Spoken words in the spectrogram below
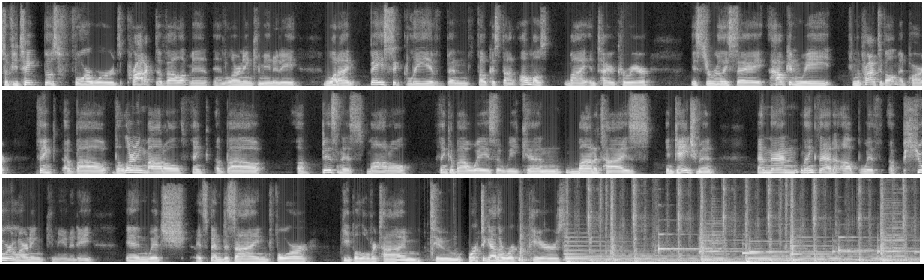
So if you take those four words, product development and learning community, what I basically have been focused on almost my entire career is to really say, how can we, from the product development part, think about the learning model, think about a business model, think about ways that we can monetize engagement, and then link that up with a pure learning community in which it's been designed for people over time to work together, work with peers.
